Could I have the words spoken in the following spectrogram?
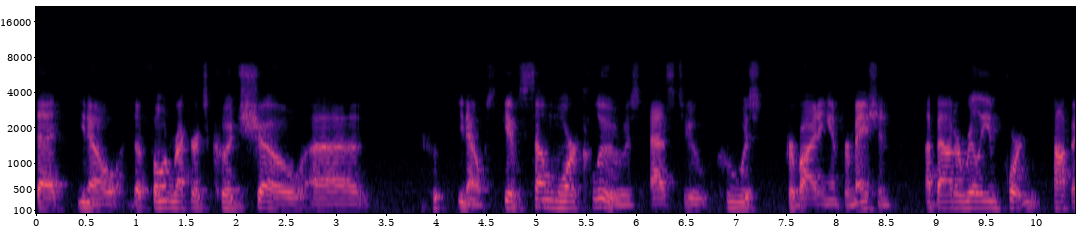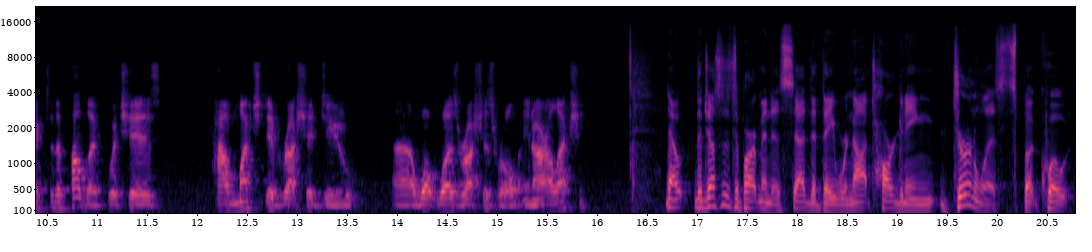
that you know the phone records could show uh, you know, give some more clues as to who was providing information about a really important topic to the public, which is how much did Russia do? Uh, what was Russia's role in our election? Now, the Justice Department has said that they were not targeting journalists, but, quote,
